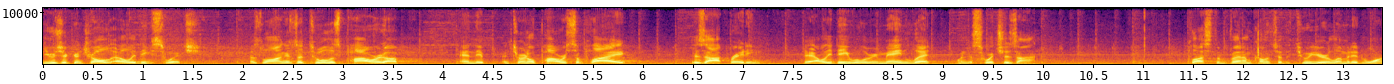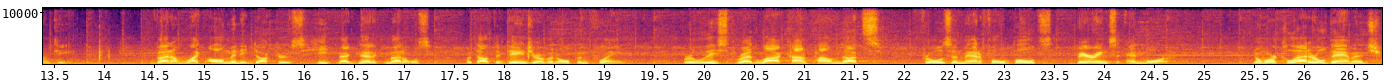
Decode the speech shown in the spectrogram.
User controlled LED switch. As long as the tool is powered up and the internal power supply is operating, the LED will remain lit when the switch is on. Plus, the Venom comes with a two-year limited warranty. Venom, like all mini ductors, heat magnetic metals without the danger of an open flame. Release thread lock compound nuts, frozen manifold bolts, bearings, and more. No more collateral damage.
